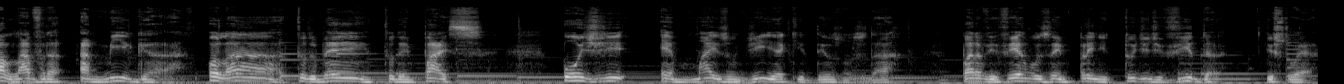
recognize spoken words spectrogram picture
Palavra Amiga. Olá, tudo bem? Tudo em paz? Hoje é mais um dia que Deus nos dá para vivermos em plenitude de vida, isto é,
